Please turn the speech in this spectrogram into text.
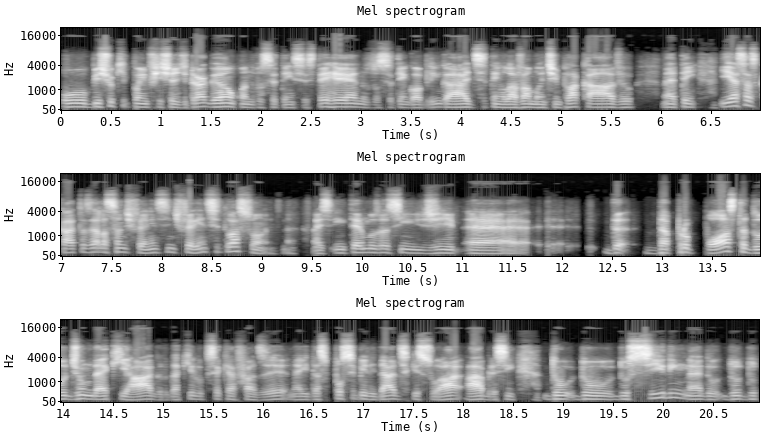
o bicho que põe ficha de dragão, quando você tem esses terrenos, você tem Goblin Guide, você tem o Lavamante Implacável, né? Tem, e essas cartas, elas são diferentes em diferentes situações, né? Mas em termos, assim, de... É, da, da, proposta do, de um deck agro, daquilo que você quer fazer, né, e das possibilidades que isso abre, assim, do, do, do ceiling, né, do, do, do,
